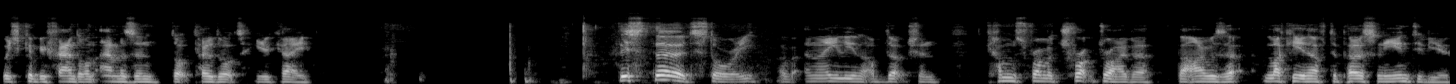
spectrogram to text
which can be found on amazon.co.uk. This third story of an alien abduction comes from a truck driver that I was uh, lucky enough to personally interview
